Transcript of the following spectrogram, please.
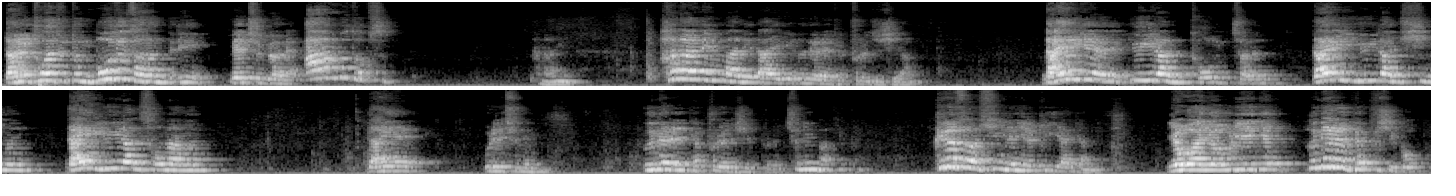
나를 도와줬던 모든 사람들이 내 주변에 아무도 없습니다. 하나님, 하나님만이 나에게 은혜를 베풀어 주시랍니다. 나에게 유일한 도움처는, 나의 유일한 힘은, 나의 유일한 소망은 나의 우리 주님, 은혜를 베풀어 주실 분은 주님밖에 없습니다. 그래서 시인은 이렇게 이야기합니다. 여호와여 우리에게 은혜를 베푸시고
